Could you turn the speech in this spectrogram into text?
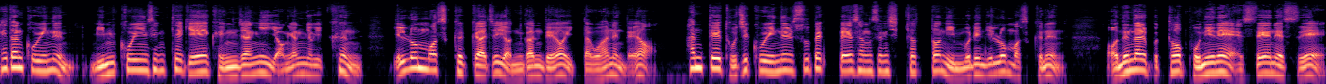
해당 코인은 밈코인 생태계에 굉장히 영향력이 큰 일론 머스크까지 연관되어 있다고 하는데요. 한때 도지코인을 수백 배 상승시켰던 인물인 일론 머스크는 어느 날부터 본인의 SNS에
